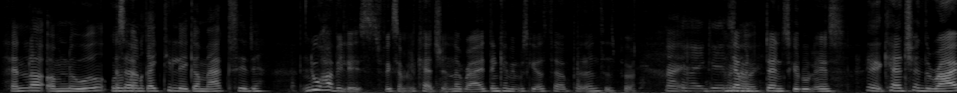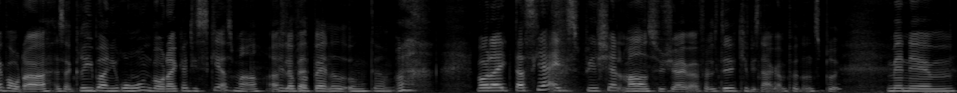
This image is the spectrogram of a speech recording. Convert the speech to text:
handler om noget, uden Altså- man rigtig lægger mærke til det. Nu har vi læst for eksempel Catch in the Rye. Den kan vi måske også tage op på et andet tidspunkt. Nej. Nej. Jamen, den skal du læse. Øh, Catch in the Rye, hvor der, altså griberen i roen, hvor der ikke rigtig sker så meget. Eller forba- forbandet ungdom. hvor der ikke, der sker ikke specielt meget, synes jeg i hvert fald. Det kan vi snakke om på den tidspunkt. Men øhm,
